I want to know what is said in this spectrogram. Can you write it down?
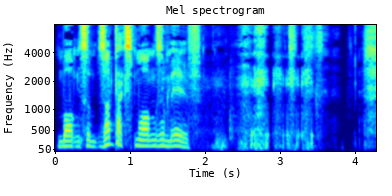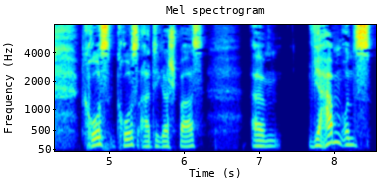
Morgens um sonntags morgens um elf. Groß großartiger Spaß. Ähm, wir haben uns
